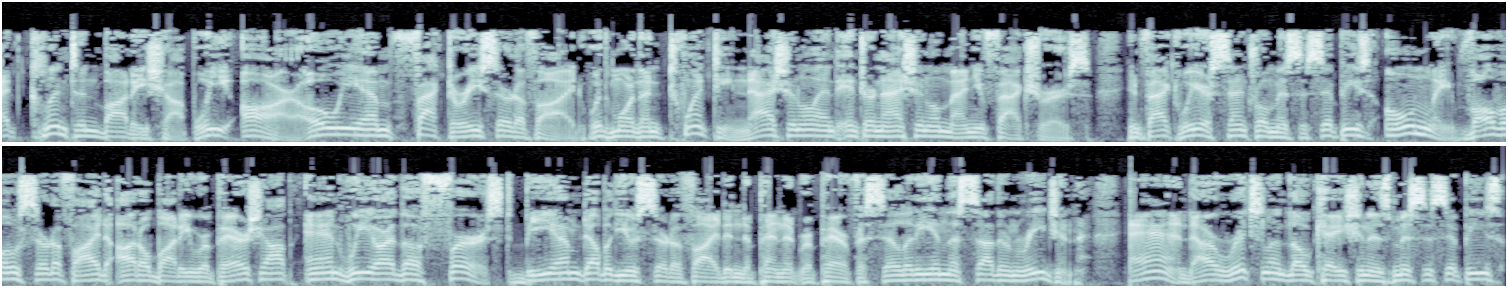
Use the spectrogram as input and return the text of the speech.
At Clinton Body Shop, we are OEM factory certified with more than 20 national and international manufacturers. In fact, we are Central Mississippi's only Volvo certified auto body repair shop, and we are the first BMW certified independent repair facility in the southern region. And our Richland location is Mississippi's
